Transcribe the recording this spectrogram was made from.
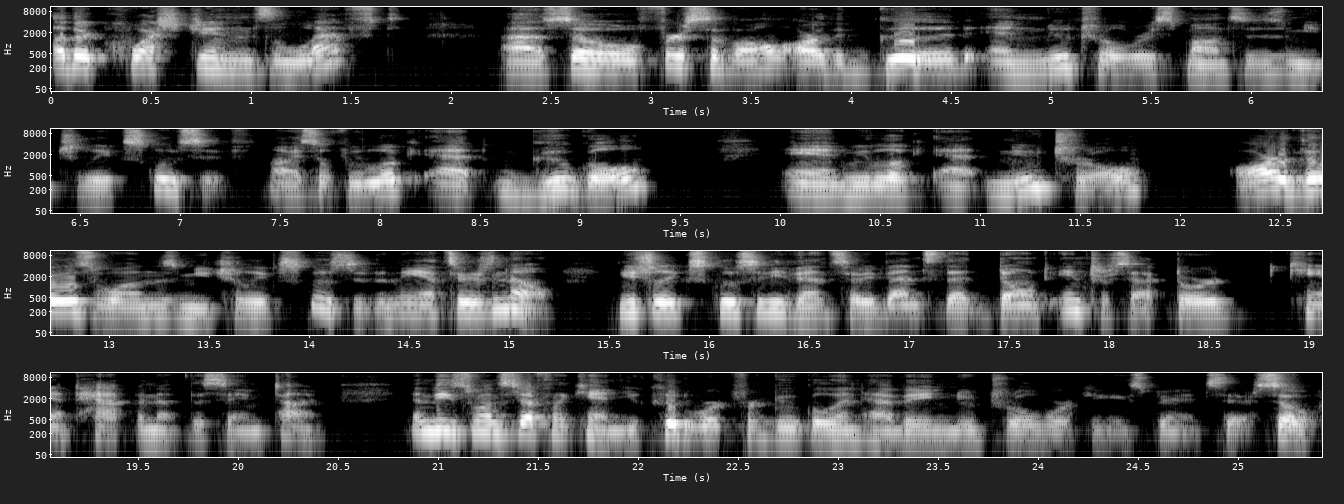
other questions left. Uh, so first of all, are the good and neutral responses mutually exclusive? Alright, so if we look at Google and we look at neutral, are those ones mutually exclusive? And the answer is no. Mutually exclusive events are events that don't intersect or can't happen at the same time. And these ones definitely can. You could work for Google and have a neutral working experience there. So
